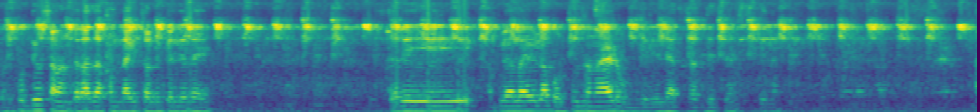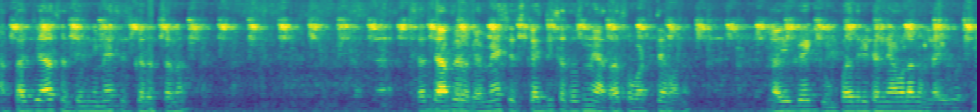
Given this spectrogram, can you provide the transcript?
भरपूर दिवसानंतर आज आपण लाईव्ह चालू केलेलं आहे. तरी आपल्या लाईव्हला भरपूर जण ॲड होऊन गेलेले आहेत सध्याच्या स्थितीला आता जे असेल त्यांनी मेसेज करत चला. सध्या आपल्याला काय मेसेज काय दिसतच नाही आता असं वाटतंय मला. लाईव्ह बॅक घेऊन परत रिटर्न यावं लागेल लाईव्हवरती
